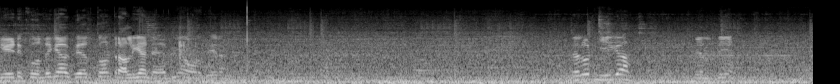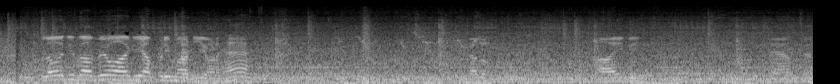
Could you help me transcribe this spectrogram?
ਗੇਟ ਖੁੱਲ ਗਿਆ, ਫਿਰ ਤੋਂ ਟਰਾਲੀਆਂ ਲੈ ਪਈਆਂ ਆਉਣ ਫਿਰ। ਚਲੋ ਠੀਕ ਆ। ਮਿਲਦੇ ਆ। ਲਓ ਜੀ ਬਾਬੇ ਆ ਗਈ ਆਪਣੀ ਮਾਟੀ ਹੁਣ, ਹੈ। ਚਲੋ, ਆ ਹੀ ਗਈ। ਟਾਈਮ ਤੇ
